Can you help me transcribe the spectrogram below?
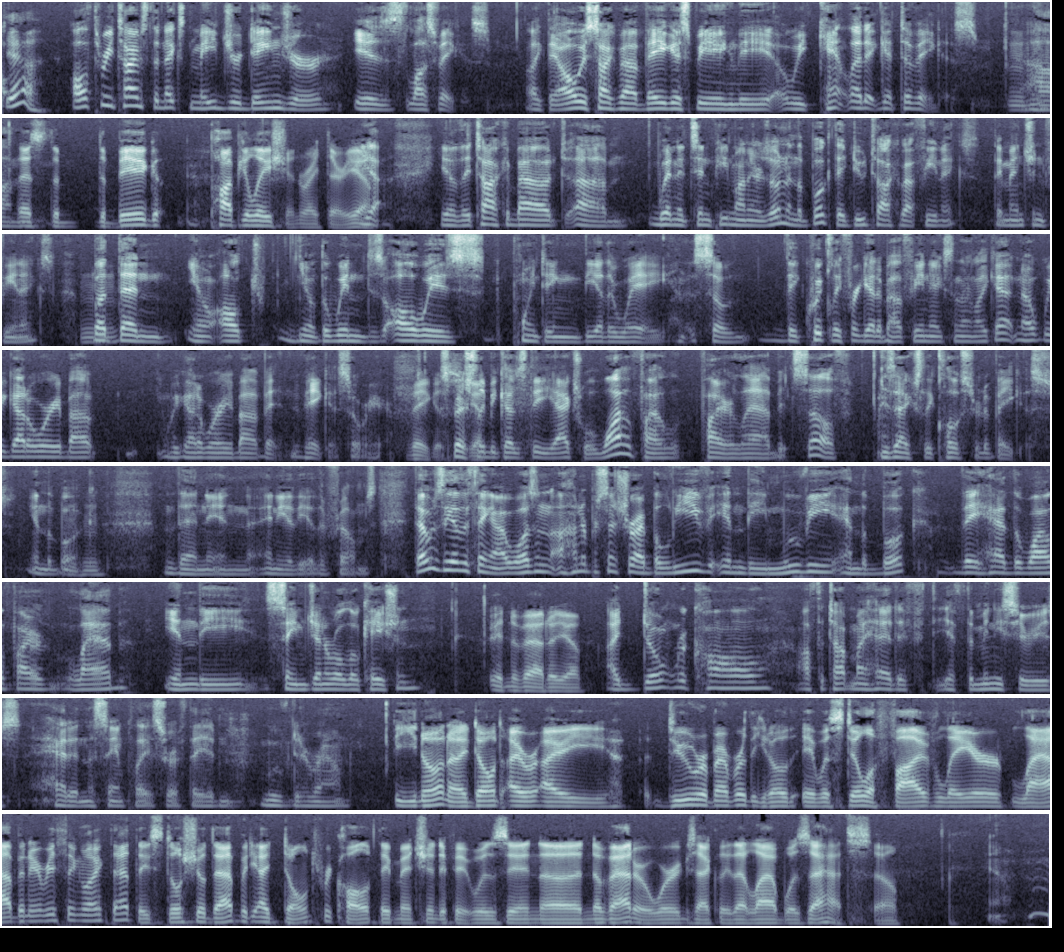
yeah, all three times the next major danger is Las Vegas. Like they always talk about Vegas being the we can't let it get to Vegas. Um, That's the the big population right there. Yeah. yeah. You know, they talk about um, when it's in Piedmont, Arizona. In the book, they do talk about Phoenix. They mention Phoenix, Mm-hmm. but then you know, all you know, the wind is always pointing the other way. So they quickly forget about Phoenix, and they're like, "Yeah, no, we got to worry about we got to worry about Vegas over here." Vegas, especially yep. because the actual wildfire fire lab itself is actually closer to Vegas in the book Mm-hmm. than in any of the other films. That was the other thing. I wasn't 100% sure. I believe in the movie and the book, they had the wildfire lab in the same general location. In Nevada, yeah. I don't recall off the top of my head if if the miniseries had it in the same place or if they had moved it around. You know, and I don't. I, I do remember that. You know, it was still a five-layer lab and everything like that. They still showed that, but I don't recall if they mentioned if it was in uh, Nevada or where exactly that lab was at. So,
